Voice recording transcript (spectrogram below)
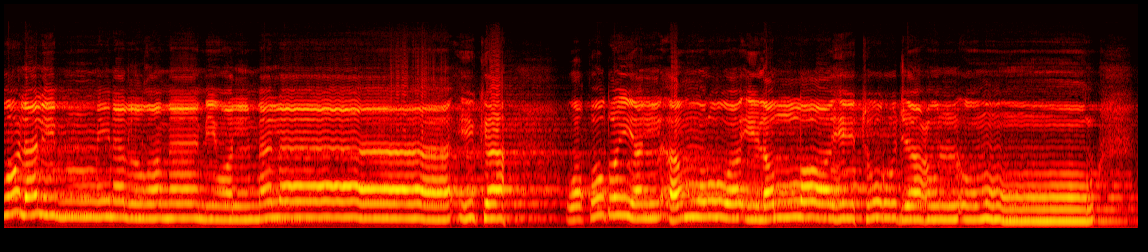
ظلل من الغمام والملائكة وقضي الأمر وإلى الله ترجع الأمور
